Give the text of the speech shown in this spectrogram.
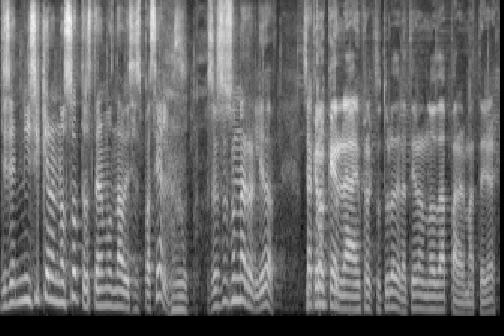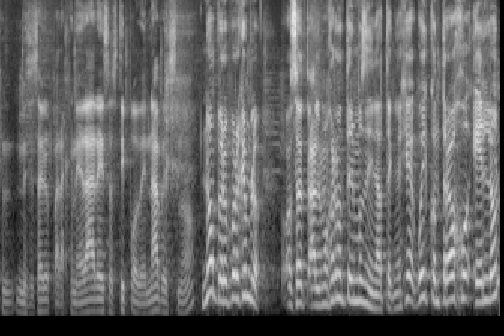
Dice, ni siquiera nosotros tenemos naves espaciales. Eso es una realidad. O sea, creo que la infraestructura de la Tierra no da para el material necesario para generar esos tipos de naves, ¿no? No, pero por ejemplo, o sea, a lo mejor no tenemos ni la tecnología. Güey, con trabajo Elon,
